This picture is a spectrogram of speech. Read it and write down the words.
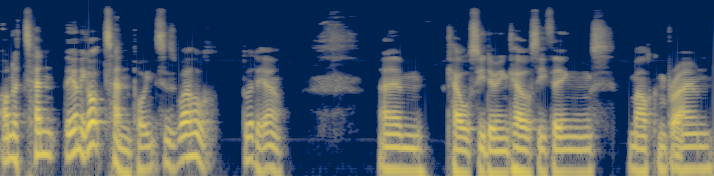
on a 10. They only got 10 points as well. Bloody hell. Um, Kelce doing Kelce things. Malcolm Brown.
